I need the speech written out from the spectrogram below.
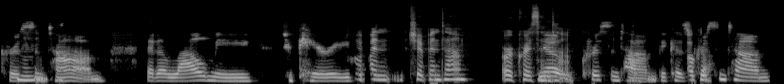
Chris mm-hmm. and Tom, that allow me to carry Chip and Chip and Tom or Chris and no, Tom? Chris and oh, Tom, oh. because okay. Chris and Tom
